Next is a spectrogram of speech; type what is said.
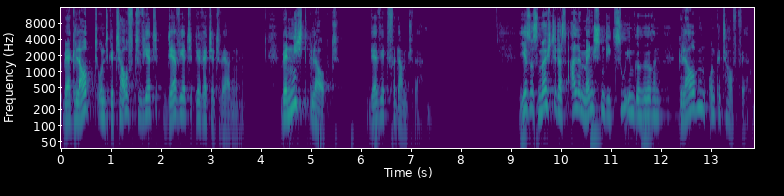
wer glaubt und getauft wird, der wird gerettet werden. Wer nicht glaubt, der wird verdammt werden. Jesus möchte, dass alle Menschen, die zu ihm gehören, glauben und getauft werden.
